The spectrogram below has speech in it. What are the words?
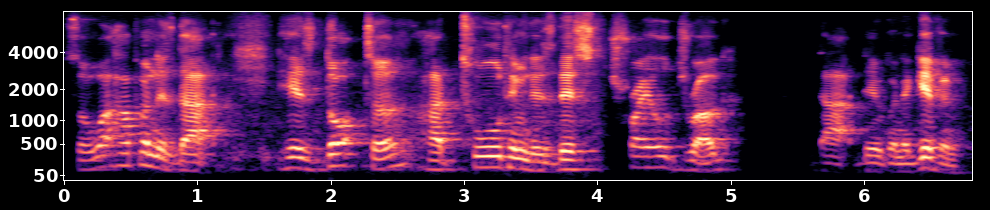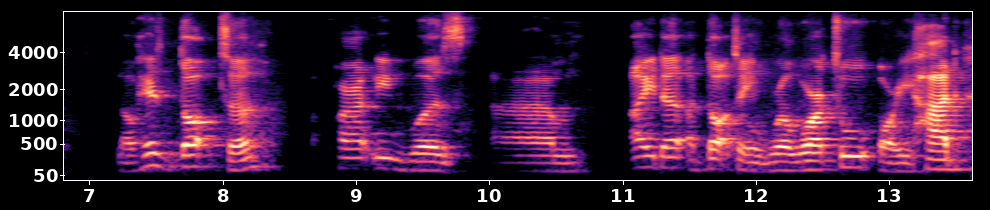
So what happened is that his doctor had told him there's this trial drug that they're going to give him. Now his doctor apparently was um, either a doctor in World War II or he had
